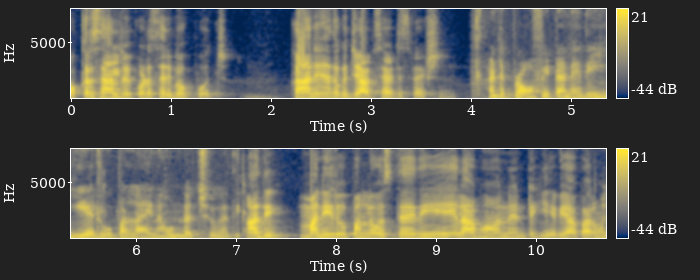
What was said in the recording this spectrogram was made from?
ఒక్కరి శాలరీ కూడా సరిపోకపోవచ్చు. కానీ అదొక జాబ్ సాటిస్ఫాక్షన్. అంటే ప్రాఫిట్ అనేది ఏ రూపంలో అయినా ఉండొచ్చు అది. అది మనీ రూపంలో వస్తేనే లాభం అని అంటే ఏ వ్యాపారము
